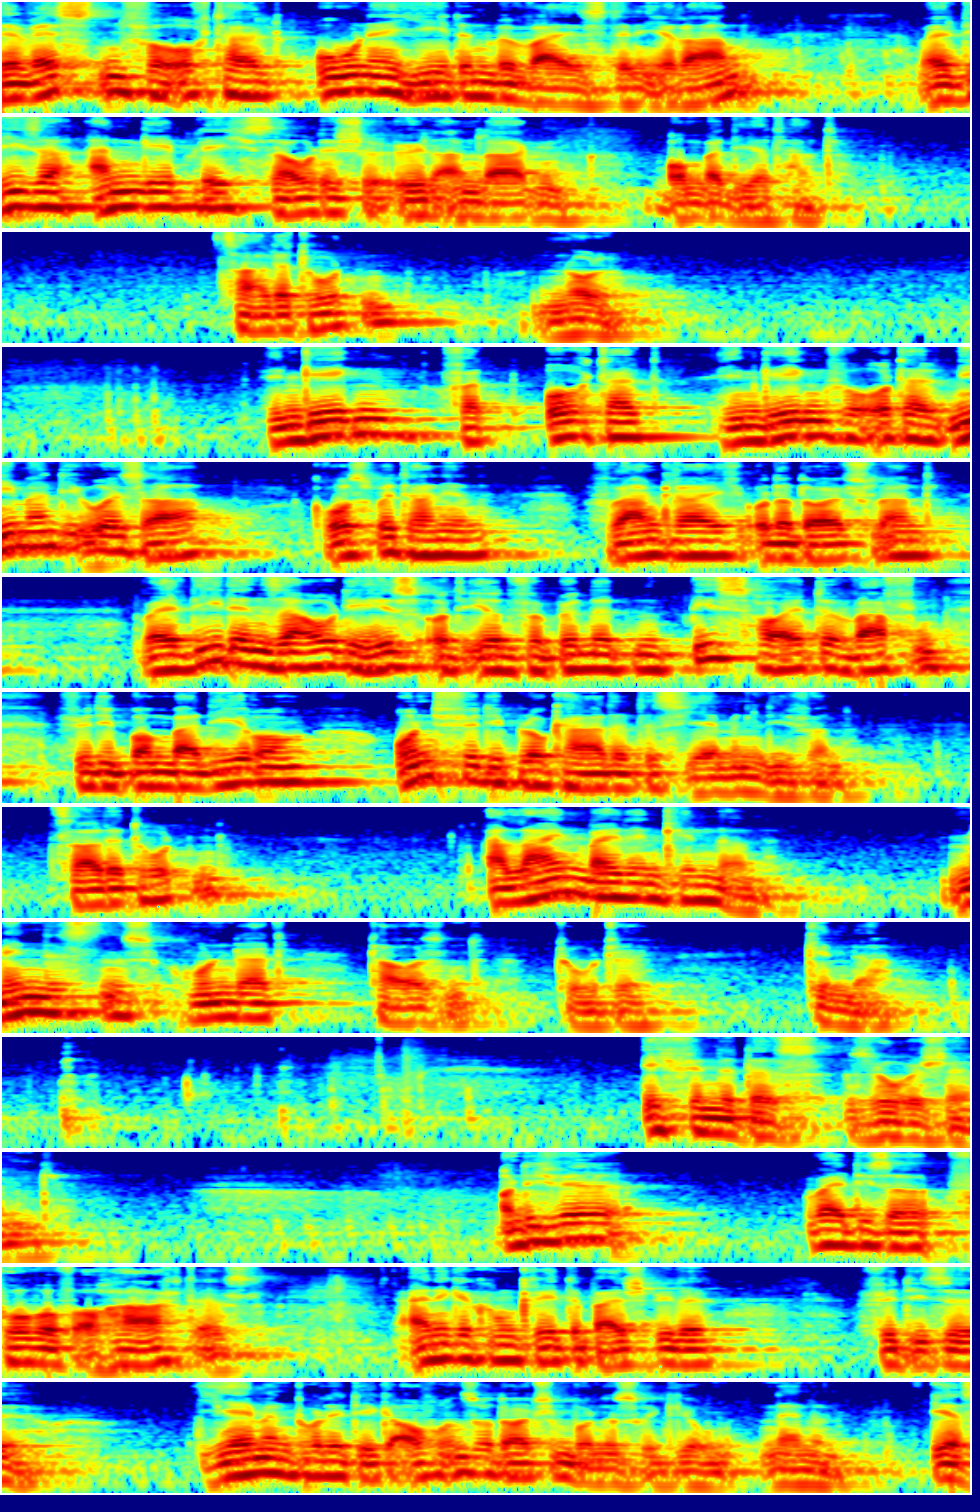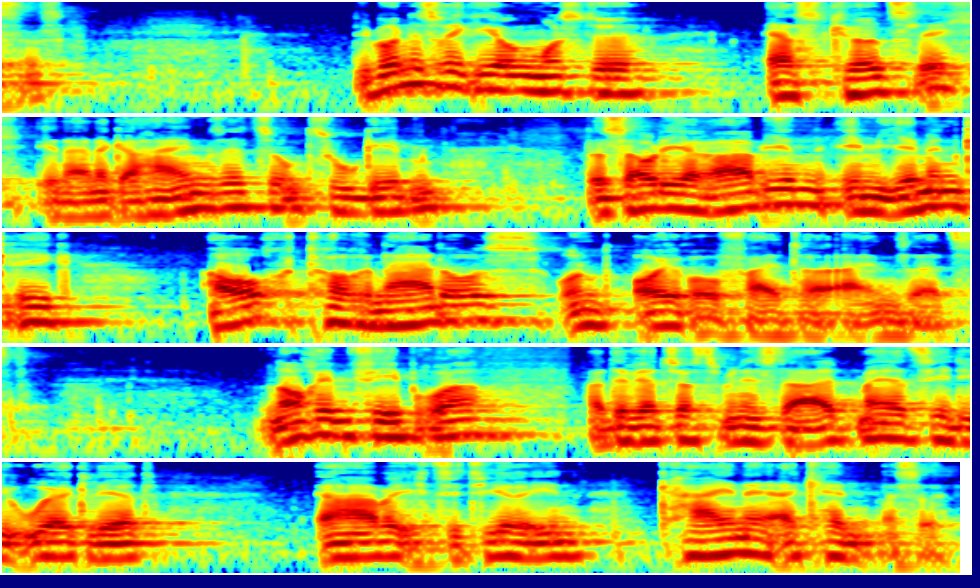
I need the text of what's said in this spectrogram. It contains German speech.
Der Westen verurteilt ohne jeden Beweis den Iran, weil dieser angeblich saudische Ölanlagen bombardiert hat. Zahl der Toten? Null. Hingegen verurteilt, hingegen verurteilt niemand die USA, Großbritannien, Frankreich oder Deutschland, weil die den Saudis und ihren Verbündeten bis heute Waffen für die Bombardierung und für die Blockade des Jemen liefern. Zahl der Toten? Allein bei den Kindern mindestens 100.000 tote Kinder. Ich finde das so beschämend. Und ich will, weil dieser Vorwurf auch hart ist, einige konkrete Beispiele für diese Jemen-Politik auch unserer deutschen Bundesregierung nennen. Erstens, die Bundesregierung musste erst kürzlich in einer Geheimsitzung zugeben, dass Saudi-Arabien im Jemenkrieg auch Tornados und Eurofighter einsetzt. Noch im Februar hatte Wirtschaftsminister Altmaier CDU erklärt, er habe, ich zitiere ihn, keine Erkenntnisse,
